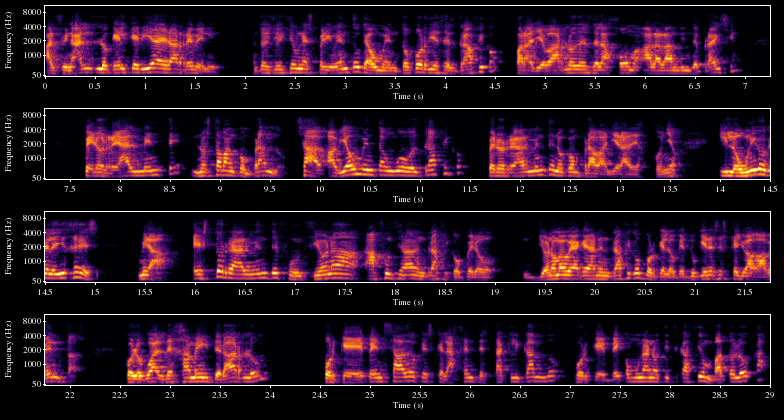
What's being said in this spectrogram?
al final lo que él quería era revenue. Entonces yo hice un experimento que aumentó por 10 el tráfico para llevarlo desde la home a la landing de pricing, pero realmente no estaban comprando. O sea, había aumentado un huevo el tráfico, pero realmente no compraban y era de coño. Y lo único que le dije es, mira, esto realmente funciona, ha funcionado en tráfico, pero yo no me voy a quedar en tráfico porque lo que tú quieres es que yo haga ventas. Con lo cual, déjame iterarlo porque he pensado que es que la gente está clicando porque ve como una notificación, vato loca,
